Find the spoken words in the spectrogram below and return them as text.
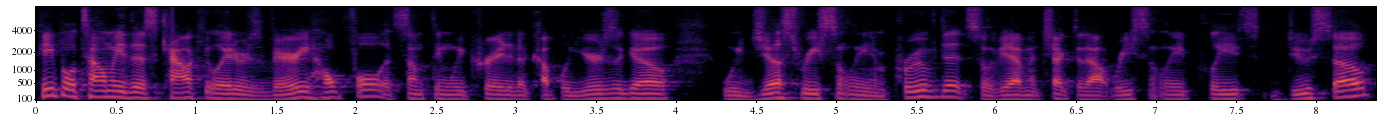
People tell me this calculator is very helpful. It's something we created a couple years ago. We just recently improved it. So if you haven't checked it out recently, please do so.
